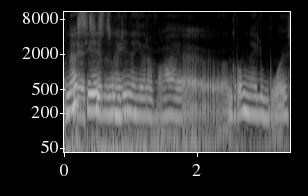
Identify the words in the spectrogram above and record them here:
У нас есть Марина Яровая, огромная любовь.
